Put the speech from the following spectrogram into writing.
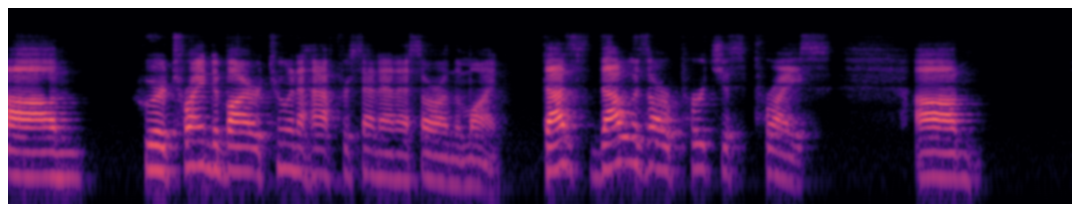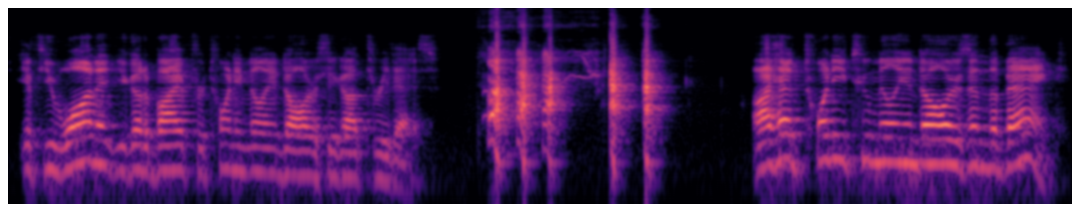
um, who are trying to buy our 2.5% NSR on the mine. That's, that was our purchase price. Um, if you want it, you got to buy it for $20 million. You got three days. I had $22 million in the bank.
